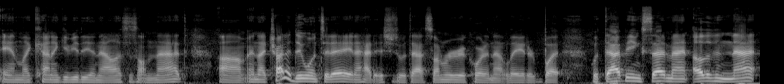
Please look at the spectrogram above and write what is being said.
and like kind of give you the analysis on that. Um, and I tried to do one today and I had issues with that, so I'm re-recording that later. But with that being said, man, other than that,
